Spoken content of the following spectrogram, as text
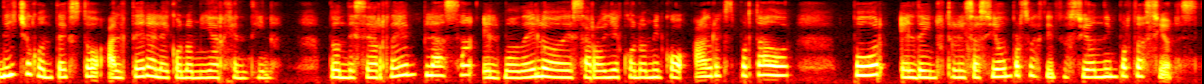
Dicho contexto altera la economía argentina, donde se reemplaza el modelo de desarrollo económico agroexportador por el de industrialización por sustitución de importaciones.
